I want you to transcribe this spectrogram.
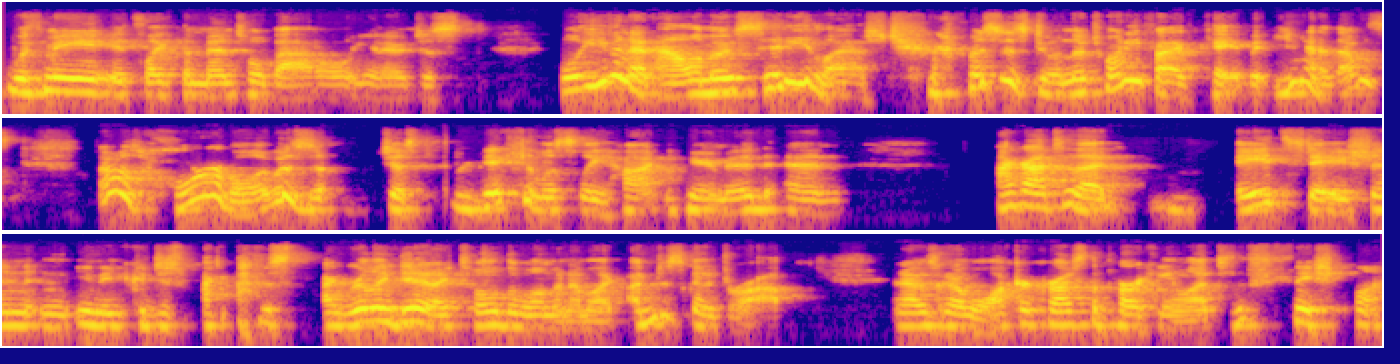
with me, it's like the mental battle. You know, just well, even at Alamo City last year, I was just doing the 25k, but you know, that was that was horrible. It was just ridiculously hot and humid, and I got to that aid station, and you know, you could just I, I was I really did. I told the woman, I'm like, I'm just going to drop. And I was going to walk across the parking lot to the finish line.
